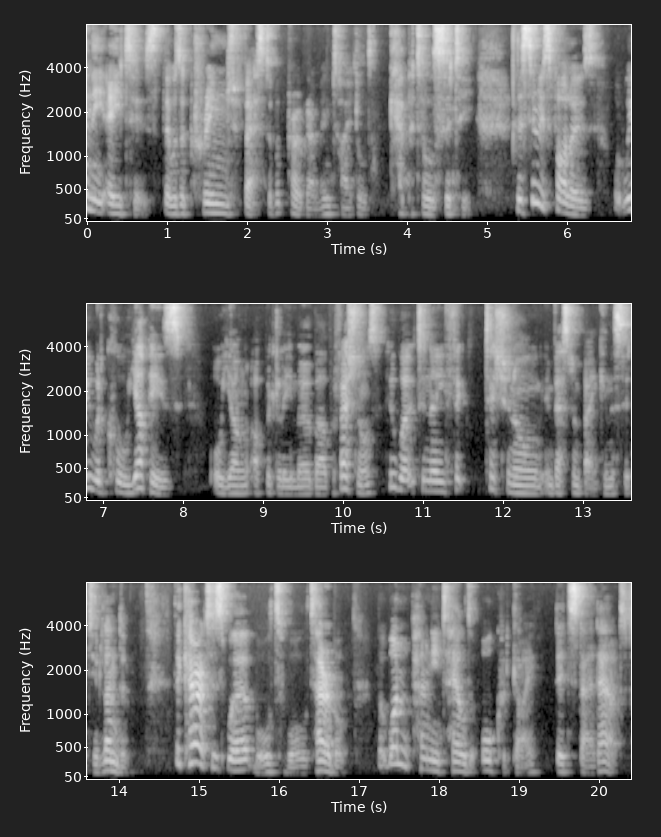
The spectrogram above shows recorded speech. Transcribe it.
in the 80s, there was a cringe fest of a program entitled Capital City. The series follows what we would call yuppies, or young upwardly mobile professionals, who worked in a fictional investment bank in the City of London. The characters were wall to wall terrible, but one pony-tailed awkward guy did stand out.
